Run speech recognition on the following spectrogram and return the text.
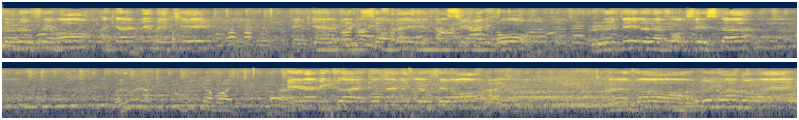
que le Ferrand a quand même du métier et qu'il surveille dans ses rétros le nez de la Ford Fiesta. Et la victoire est pour David Le Ferrand devant Benoît Morel.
